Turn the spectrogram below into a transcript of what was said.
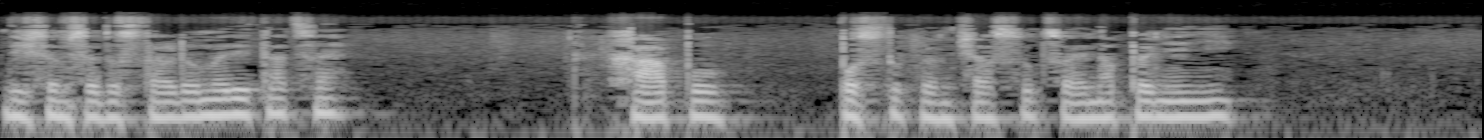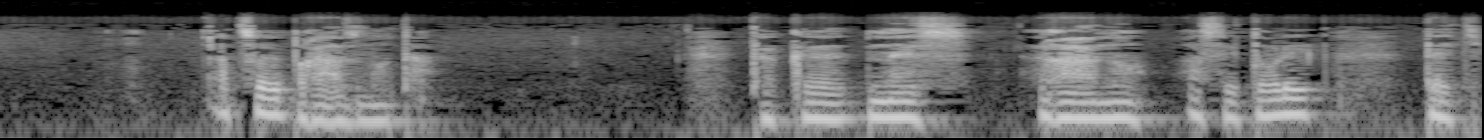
Když jsem se dostal do meditace, chápu postupem času, co je naplnění a co je prázdnota. Tak eh, dnes ráno asi tolik, teď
